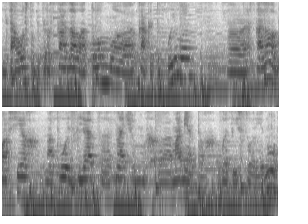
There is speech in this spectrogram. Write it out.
для того, чтобы ты рассказал о том, э, как это было, рассказал обо всех, на твой взгляд, значимых э, моментах в этой истории. Ну,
